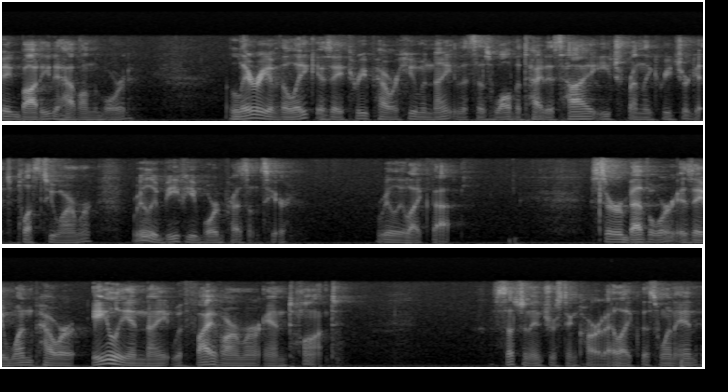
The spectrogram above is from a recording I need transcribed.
big body to have on the board. Larry of the Lake is a 3 power human knight that says while the tide is high, each friendly creature gets plus 2 armor. Really beefy board presence here. Really like that. Sir Bevor is a 1 power alien knight with 5 armor and taunt. Such an interesting card. I like this one. And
